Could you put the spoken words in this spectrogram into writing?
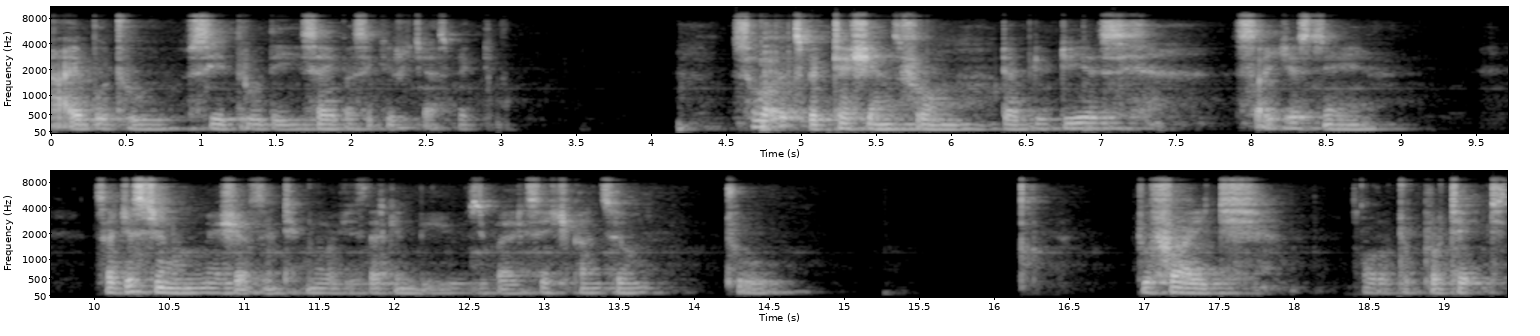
are able to see through the cybersecurity aspect. So expectations from WDS suggest uh, suggestion on measures and technologies that can be used by Research Council to to fight or to protect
